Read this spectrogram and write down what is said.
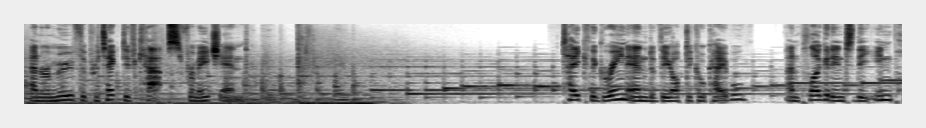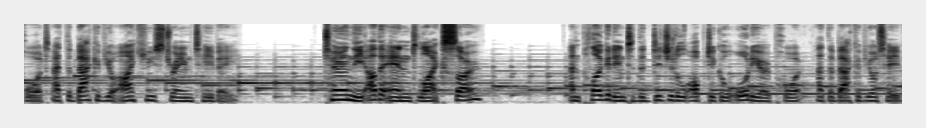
and remove the protective caps from each end. Take the green end of the optical cable and plug it into the in port at the back of your iQ Stream TV. Turn the other end like so and plug it into the digital optical audio port at the back of your TV.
